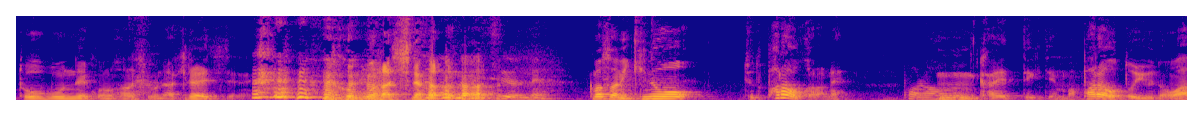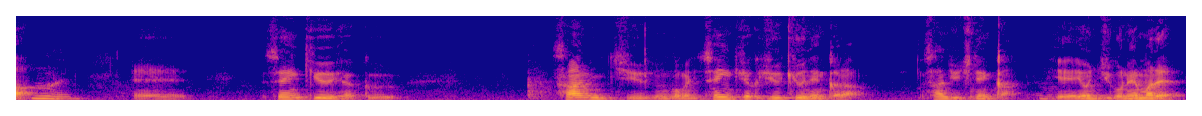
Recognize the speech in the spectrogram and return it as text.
当分ねこの話もね飽きられててね。当分話しなかっですよね。まさに昨日ちょっとパラオからね、パラオ、うん、帰ってきて、まあ、パラオというのは、うん。えー、1930ごめん1919年から31年間、えー45年まで、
